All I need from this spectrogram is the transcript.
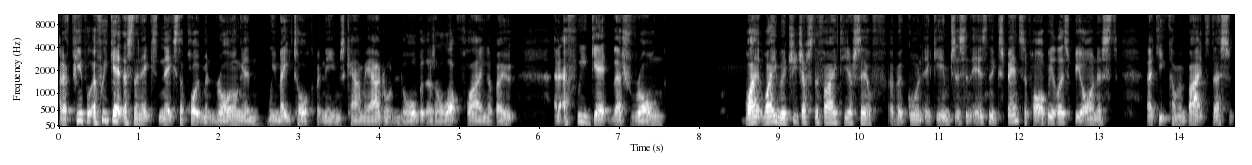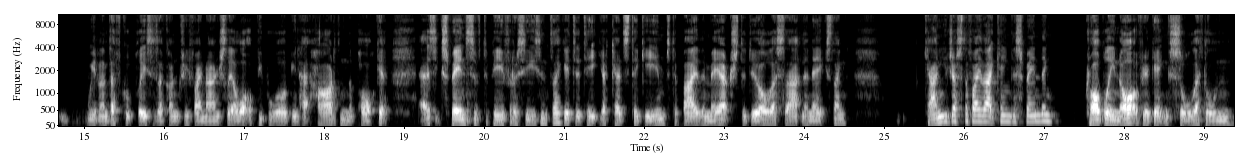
And if people, if we get this the next next appointment wrong, and we might talk about names, Cammy, I don't know, but there's a lot flying about. And if we get this wrong, why why would you justify to yourself about going to games? It's an, it's an expensive hobby, let's be honest. And I keep coming back to this. We're in a difficult place as a country financially. A lot of people will have been hit hard in the pocket. It's expensive to pay for a season ticket, to take your kids to games, to buy the merch, to do all this, that, and the next thing. Can you justify that kind of spending? Probably not if you're getting so little in,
